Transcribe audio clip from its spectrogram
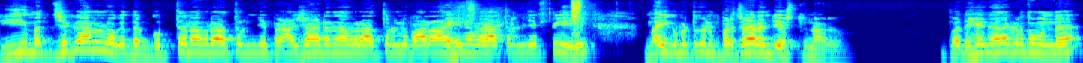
ఈ మధ్యకాలంలో ఒక గుప్త నవరాత్రులు చెప్పి ఆషాఢ నవరాత్రులు వారాహి నవరాత్రులు అని చెప్పి మైకు పట్టుకుని ప్రచారం చేస్తున్నారు. పదిహేను నెలల క్రితం ఉందా?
